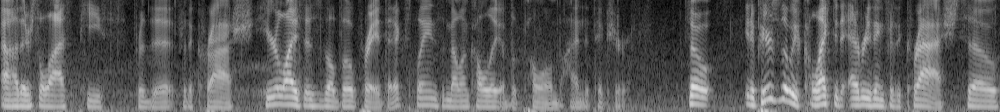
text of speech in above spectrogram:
Ah, there's the last piece for the for the crash. Here lies Isabelle Beaupre that explains the melancholy of the poem behind the picture. So it appears though we've collected everything for the crash. So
